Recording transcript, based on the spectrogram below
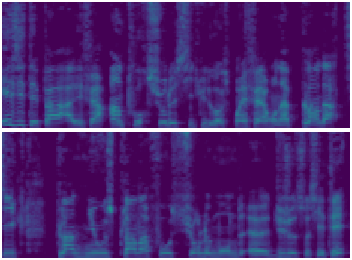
N'hésitez pas à aller faire un tour sur le site ludovox.fr. On a plein d'articles, plein de news, plein d'infos sur le monde euh, du jeu de société.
